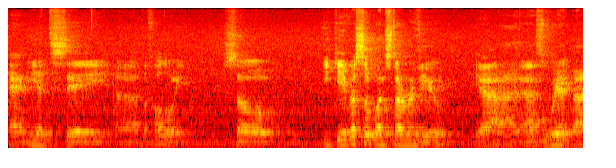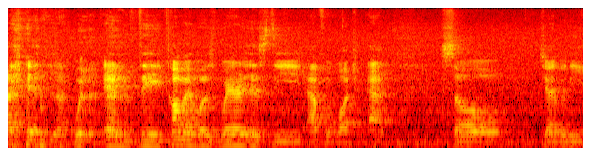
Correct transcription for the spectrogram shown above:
and he had to say uh, the following. So he gave us a one-star review. Yeah, Yeah, that's uh, where- bad. wh- and the comment was, "Where is the Apple Watch app?" So, do you have any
